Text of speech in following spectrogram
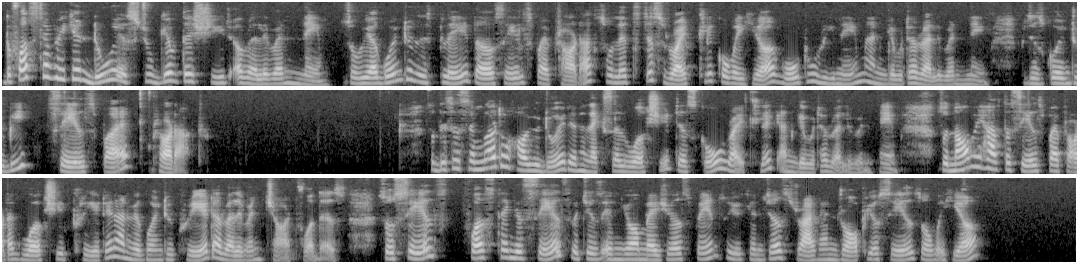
the first step we can do is to give this sheet a relevant name. So we are going to display the sales by product. So let's just right click over here, go to rename and give it a relevant name, which is going to be sales by product. So this is similar to how you do it in an Excel worksheet. Just go right click and give it a relevant name. So now we have the sales by product worksheet created and we're going to create a relevant chart for this. So sales First thing is sales, which is in your measures pane. So you can just drag and drop your sales over here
